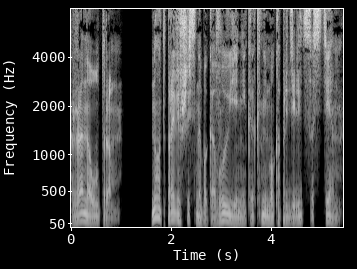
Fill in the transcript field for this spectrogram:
рано утром». Но отправившись на боковую, я никак не мог определиться с тем,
